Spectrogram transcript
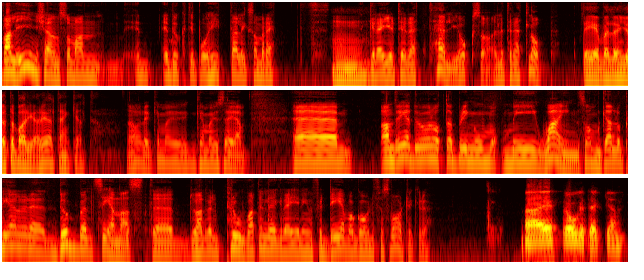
Wallin känns som han är, är duktig på att hitta liksom rätt mm. grejer till rätt helg också. Eller till rätt lopp. Det är väl en göteborgare helt enkelt. Ja, det kan man ju, kan man ju säga. Eh, André, du har åtta Bring Me Wine som galopperade dubbelt senast. Eh, du hade väl provat en del grejer inför det. Vad gav du för svar tycker du? Nej, frågetecken.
